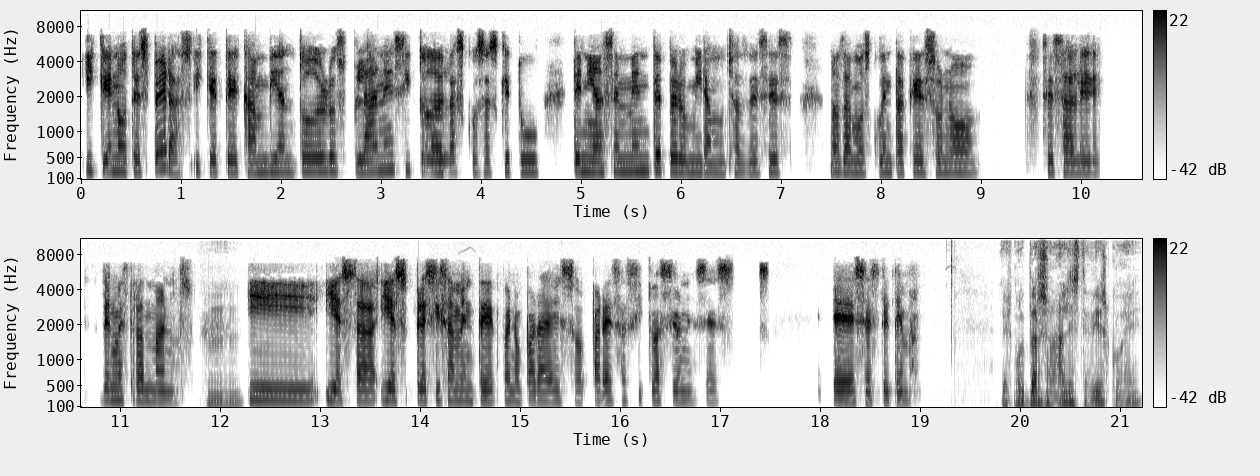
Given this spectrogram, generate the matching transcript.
y que no te esperas y que te cambian todos los planes y todas las cosas que tú tenías en mente, pero mira, muchas veces nos damos cuenta que eso no se sale de nuestras manos. Y, y, esta, y es precisamente, bueno, para eso, para esas situaciones es, es este tema. Es muy personal este disco, ¿eh?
